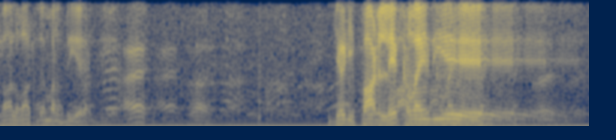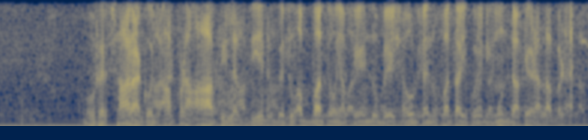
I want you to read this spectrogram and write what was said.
سال واسطے مردی ہے۔ جیڑی پڑھ لکھ ویندی ہے وہ پھر سارا کچھ اپنا آپ ہی لبدی ہے کیونکہ تو ابا تو یا پینڈو بے شعور تینوں پتہ ہی کوئی نہیں منڈا کیڑا لبڑا ہے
